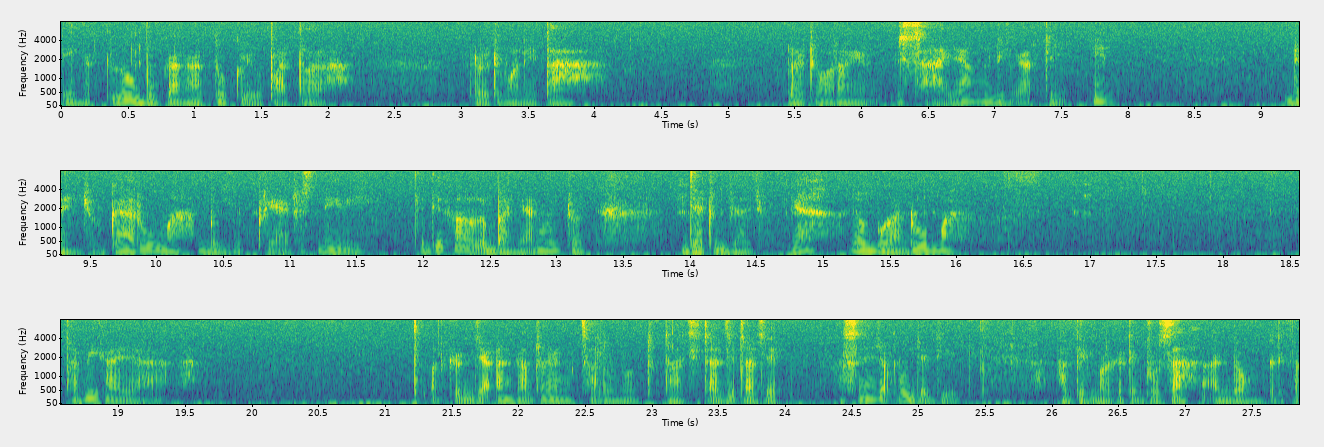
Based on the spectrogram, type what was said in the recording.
Inget lu bukan ratu Cleopatra. Lo itu wanita. Lo itu orang yang disayang diingetin dan juga rumah bagi pria itu sendiri. Jadi kalau lo banyak nuntut jatuh-jatuhnya lo bukan rumah. Tapi kayak tempat kerjaan kantor yang selalu nuntut target target target rasanya cok lo jadi agen marketing perusahaan dong ketika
